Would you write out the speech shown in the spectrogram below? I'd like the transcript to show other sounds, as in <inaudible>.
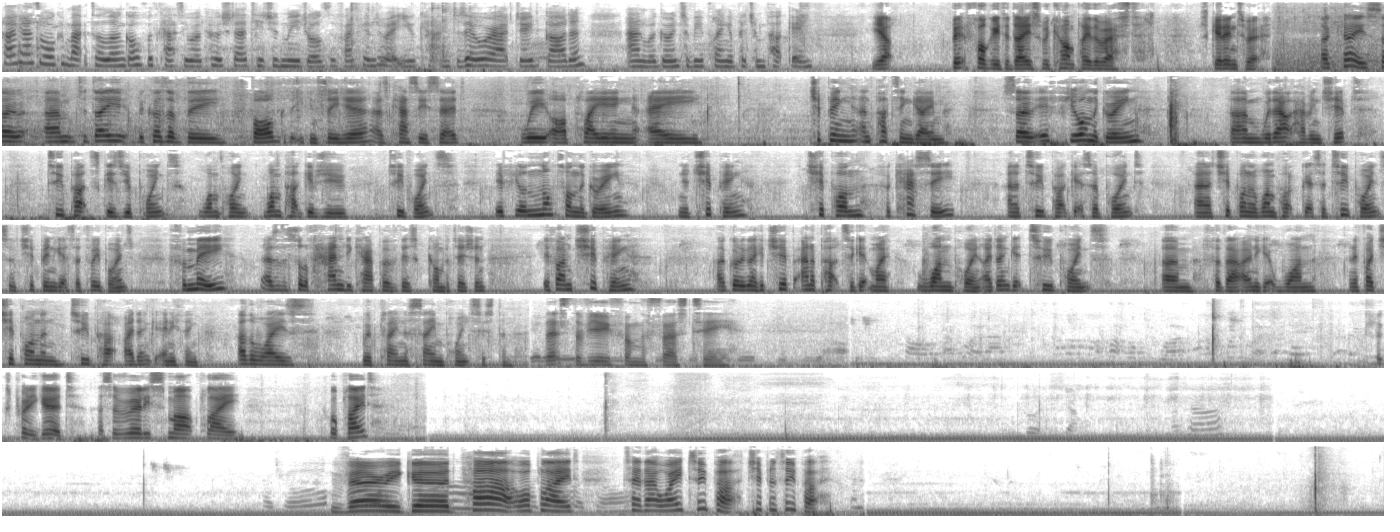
Hi guys, welcome back to Learn Golf with Cassie where Coach Dad teaches me drills. If I can do it, you can. Today we're at Jade Garden and we're going to be playing a pitch and putt game. Yep, bit foggy today so we can't play the rest. Let's get into it. Okay, so um, today because of the fog that you can see here, as Cassie said, we are playing a chipping and putting game. So if you're on the green um, without having chipped, two putts gives you a point, one point, one putt gives you two points. If you're not on the green and you're chipping, chip on for Cassie and a two putt gets her a point and a chip on and one putt gets her two points and chip in gets her three points. For me, as the sort of handicap of this competition, if I'm chipping, I've got to make a chip and a putt to get my one point. I don't get two points um, for that, I only get one. And if I chip on and two putt, I don't get anything. Otherwise, we're playing the same point system. That's the view from the first tee. Looks pretty good. That's a really smart play. Well played. Very good putt. Well played. Take that away. Two putt. Chip and a two putt.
